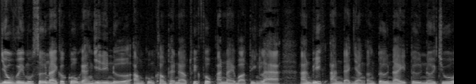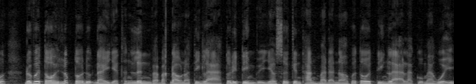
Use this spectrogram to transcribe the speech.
Dù vị mục sư này có cố gắng gì đi nữa, ông cũng không thể nào thuyết phục anh này bỏ tiếng lạ. Anh biết anh đã nhận ân tứ này từ nơi Chúa. Đối với tôi, lúc tôi được đầy giải thánh linh và bắt đầu nói tiếng lạ, tôi đi tìm vị giáo sư kinh thánh mà đã nói với tôi tiếng lạ là của ma quỷ.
